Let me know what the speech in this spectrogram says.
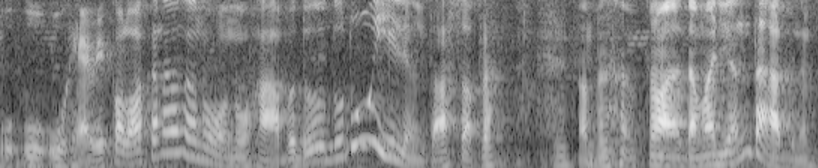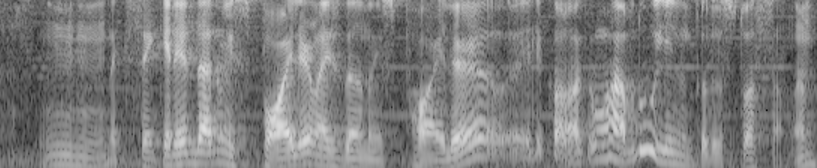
O, o, o Harry coloca no, no, no rabo do, do, do, William, tá? Só pra, pra, pra dar uma adiantada, né? Uhum. Sem querer dar um spoiler, mas dando um spoiler, ele coloca no rabo do William toda a situação. Né?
